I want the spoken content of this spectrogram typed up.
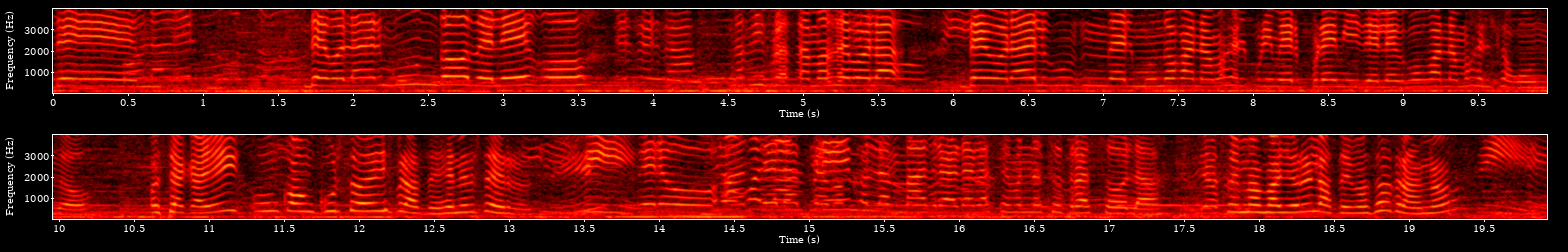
de, de bola del mundo, de Lego. Es verdad. Nos disfrazamos de bola, de bola del, del mundo, ganamos premio y de Lego ganamos el segundo. O sea que hay un concurso de disfraces en el cerro. Sí. Pero antes lo hacíamos con las madres, ahora lo hacemos nosotras solas. Ya sois más mayores y lo hacéis vosotras, ¿no? Sí.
